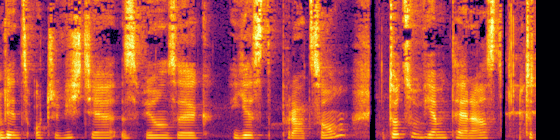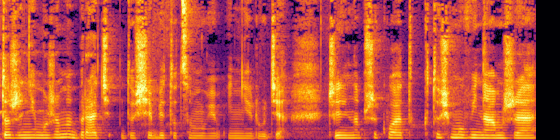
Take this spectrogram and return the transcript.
Więc oczywiście związek jest pracą. To, co wiem teraz, to to, że nie możemy brać do siebie to, co mówią inni ludzie. Czyli na przykład ktoś mówi nam, że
